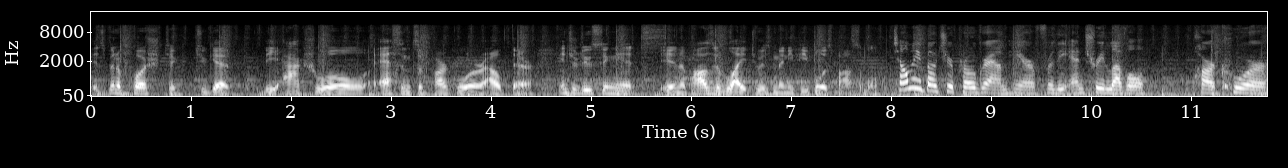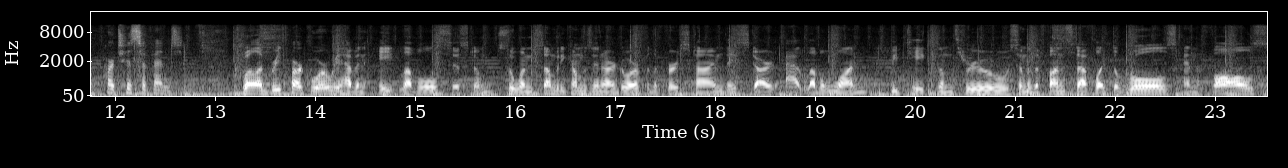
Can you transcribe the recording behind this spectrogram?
It's been a push to, to get the actual essence of parkour out there, introducing it in a positive light to as many people as possible. Tell me about your program here for the entry-level parkour participant. Well, at Breathe Parkour, we have an eight-level system. So when somebody comes in our door for the first time, they start at level one. We take them through some of the fun stuff like the rolls and the falls,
